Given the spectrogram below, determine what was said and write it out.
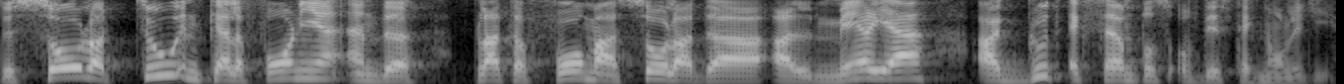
The Solar 2 in California and the Plataforma Solar de Almeria are good examples of this technology.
